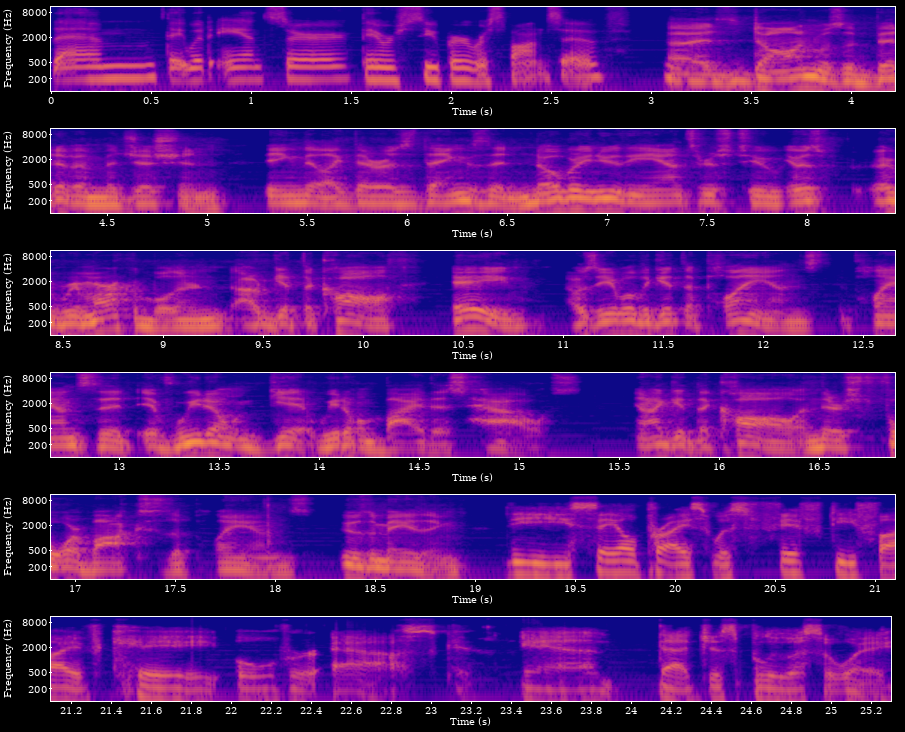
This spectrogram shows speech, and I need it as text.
them, they would answer. They were super responsive. Uh, Don was a bit of a magician, being that like there was things that nobody knew the answers to. It was remarkable, and I would get the call. Hey, I was able to get the plans. The plans that if we don't get, we don't buy this house. And I get the call, and there's four boxes of plans. It was amazing. The sale price was 55k over ask, and that just blew us away.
